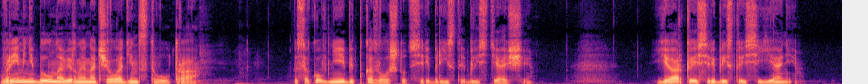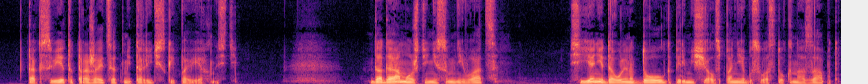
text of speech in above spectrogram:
Времени было, наверное, начало одиннадцатого утра. Высоко в небе показалось что-то серебристое, блестящее. Яркое серебристое сияние. Так свет отражается от металлической поверхности. Да-да, можете не сомневаться. Сияние довольно долго перемещалось по небу с востока на запад.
